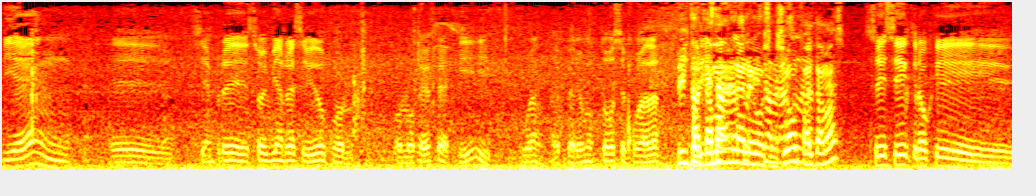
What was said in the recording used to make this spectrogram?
Bien, eh, siempre soy bien recibido por, por los jefes aquí y bueno, esperemos todo se pueda dar. ¿Falta más en la negociación? ¿Falta más? Sí, sí, creo que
